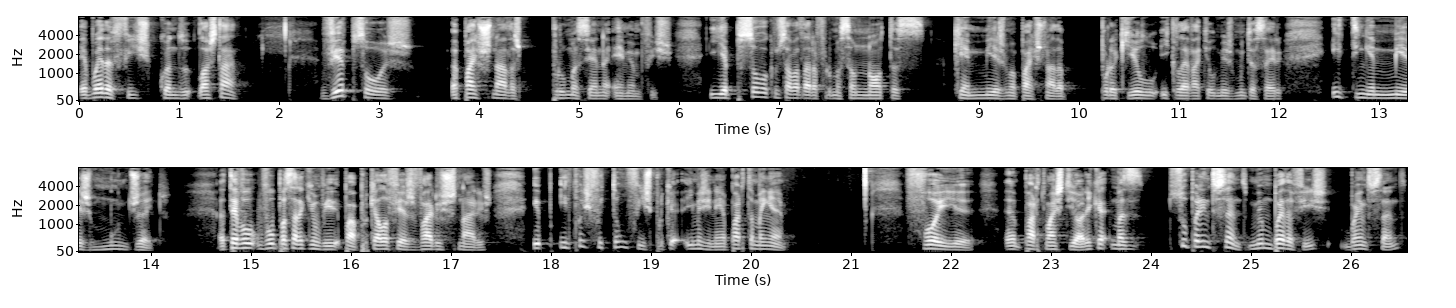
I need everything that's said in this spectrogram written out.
é bué da fixe quando, lá está, ver pessoas apaixonadas por uma cena é mesmo fixe. E a pessoa que nos estava a dar a formação nota-se que é mesmo apaixonada por aquilo e que leva aquilo mesmo muito a sério e tinha mesmo muito jeito. Até vou, vou passar aqui um vídeo, pá, porque ela fez vários cenários e, e depois foi tão fixe, porque imaginem, a parte da manhã foi eh, a parte mais teórica, mas super interessante, mesmo bem da fixe, bem interessante.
